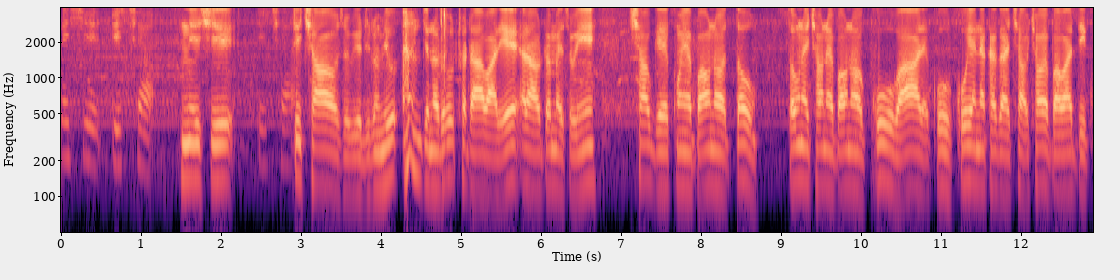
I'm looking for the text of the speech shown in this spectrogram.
နှစ်ရှိတစ်ချနှစ်ရှိတစ်ချတစ်ချောက်ဆိုပြီးတော့ဒီလိုမျိုးကျွန်တော်တို့ထွက်ထားပါတယ်အဲ့ဒါကိုတွက်မယ်ဆိုရင်6ကဲခွန်ရပေါင်းတော့3 3နဲ့6နဲ့ပေါင်းတော့9ပါတဲ့9 9ရဲ့နှစ်ခက်က6 6ရဲ့ပါဝါ1 9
